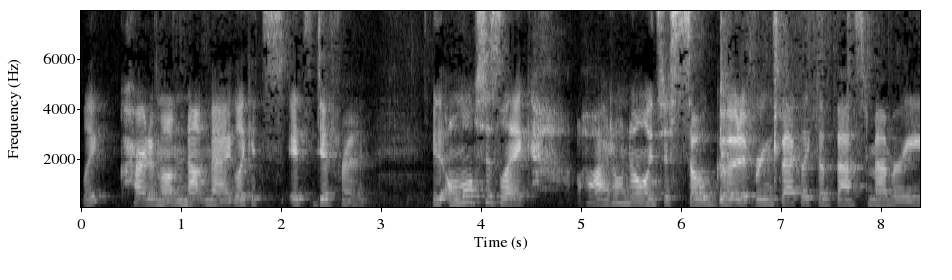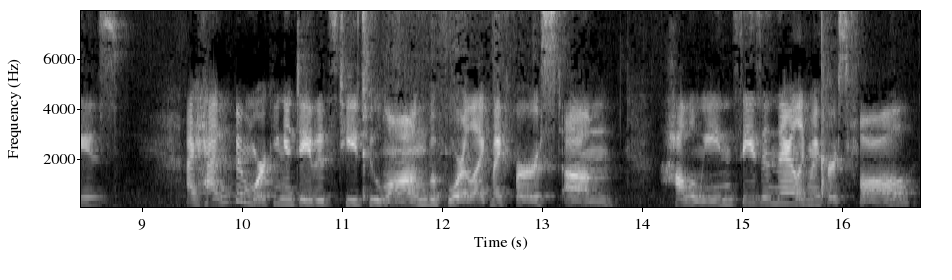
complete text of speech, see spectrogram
like cardamom, nutmeg, like it's it's different. It almost is like oh, I don't know, it's just so good. It brings back like the best memories. I hadn't been working at David's Tea too long before like my first um, Halloween season there, like my first fall.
